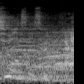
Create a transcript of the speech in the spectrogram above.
아쉬워서 제가.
